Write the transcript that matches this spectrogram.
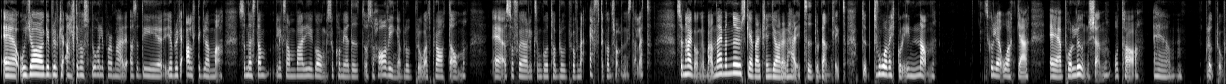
Eh, och jag brukar alltid vara så dålig på de här. Alltså det, jag brukar alltid glömma. Så nästan liksom varje gång så kommer jag dit och så har vi inga blodprov att prata om. Eh, så får jag liksom gå och ta blodproverna efter kontrollen istället. Så den här gången bara, nej men nu ska jag verkligen göra det här i tid ordentligt. Typ två veckor innan skulle jag åka eh, på lunchen och ta ehm, blodprov.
